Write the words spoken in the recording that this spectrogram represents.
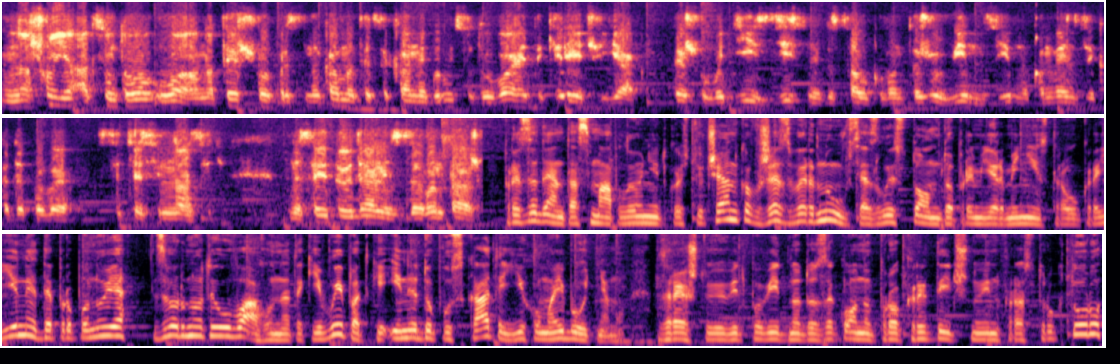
на що я акцентував увагу? На те, що представниками ТЦК не беруться до уваги такі речі, як те, що водій здійснює доставку вантажу, він згідно конвенції КДПВ, стаття 17, несе відповідальність за вантаж. Президент АСМАП Леонід Костюченко вже звернувся з листом до прем'єр-міністра України, де пропонує звернути увагу на такі випадки і не допускати їх у майбутньому. Зрештою, відповідно до закону про критичну інфраструктуру,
